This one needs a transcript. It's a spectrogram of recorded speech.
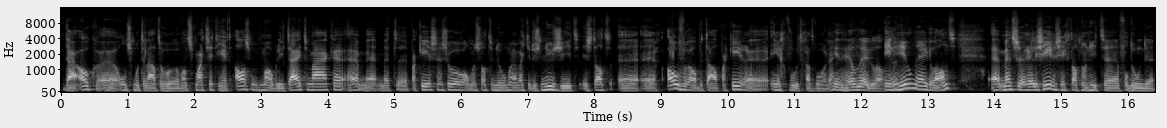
daar ook uh, ons moeten laten horen. Want Smart City heeft alles met mobiliteit te maken, hè, met, met uh, parkeersensoren om eens wat te noemen. En wat je dus nu ziet, is dat er overal betaald parkeren ingevoerd gaat worden. In heel Nederland. In hè? heel Nederland. Uh, mensen realiseren zich dat nog niet uh, voldoende.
